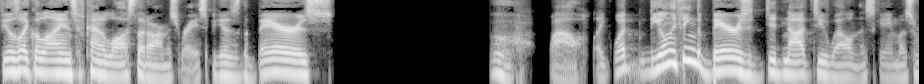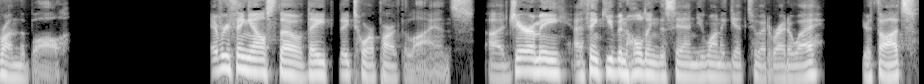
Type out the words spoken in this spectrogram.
Feels like the Lions have kind of lost that arms race because the Bears. Ooh, wow! Like what? The only thing the Bears did not do well in this game was run the ball. Everything else, though, they they tore apart the Lions. Uh, Jeremy, I think you've been holding this in. You want to get to it right away. Your thoughts?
